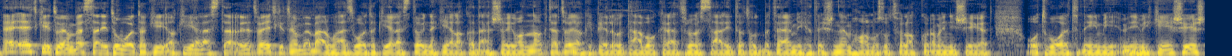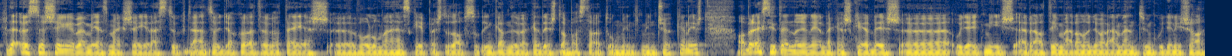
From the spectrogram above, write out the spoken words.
Egy-két olyan beszállító volt, aki, aki jelezte, illetve egy-két olyan webáruház volt, aki jelezte, hogy neki elakadásai vannak, tehát hogy aki például távol-keletről szállítatott be terméket, és nem halmozott fel akkor a mennyiséget, ott volt némi, némi késés, de összességében mi ezt meg se éreztük, tehát hogy gyakorlatilag a teljes volumenhez képest az abszolút inkább növekedést tapasztaltunk, mint, mint csökkenést. A Brexit egy nagyon érdekes kérdés, ugye itt mi is erre a témára nagyon rámentünk, ugyanis a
